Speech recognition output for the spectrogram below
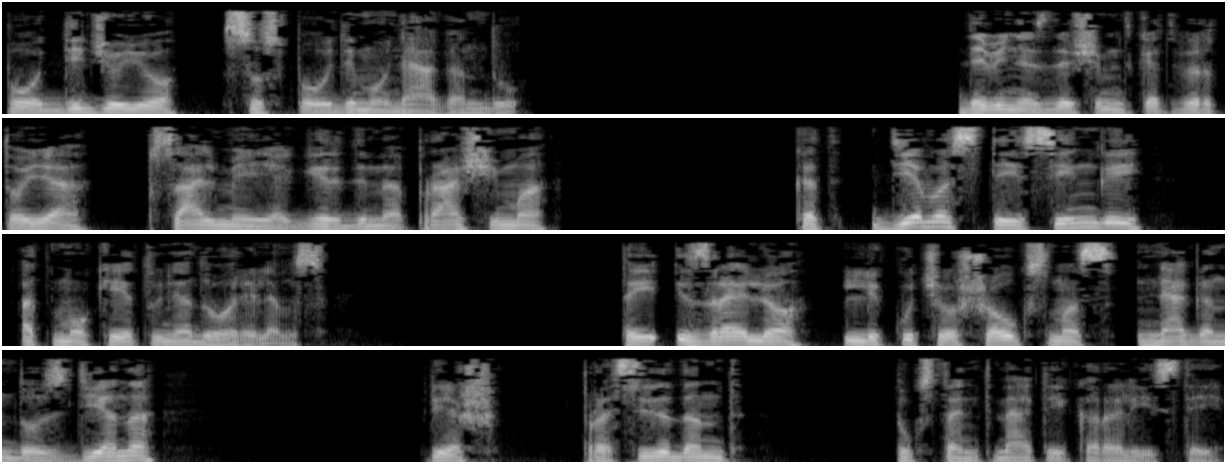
po didžiojo suspaudimo negandų. 94 psalmėje girdime prašymą, kad Dievas teisingai atmokėtų nedorėliams. Tai Izraelio likučio šauksmas negandos dieną prieš prasidedant tūkstantmetiai karalystiai.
